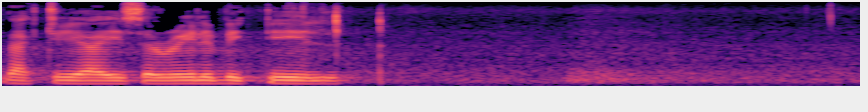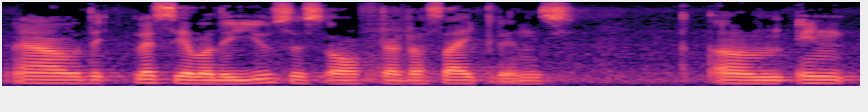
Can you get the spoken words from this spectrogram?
bacteria is a really big deal. Now the, let's see about the uses of tetracyclines um, in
